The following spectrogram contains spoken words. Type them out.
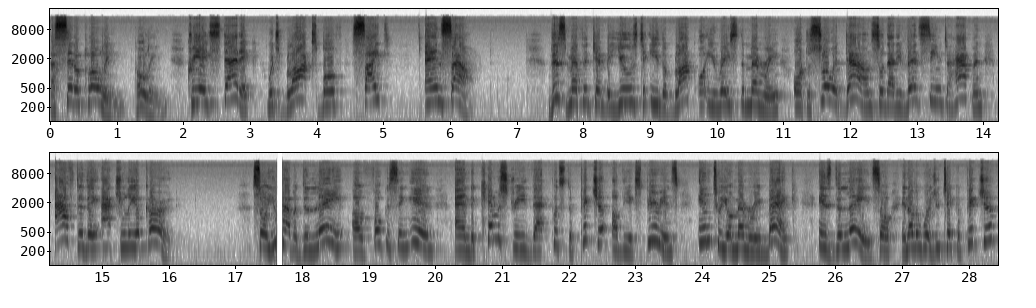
acetylcholine choline, creates static which blocks both sight and sound. This method can be used to either block or erase the memory or to slow it down so that events seem to happen after they actually occurred. So you have a delay of focusing in and the chemistry that puts the picture of the experience into your memory bank is delayed. So in other words, you take a picture,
